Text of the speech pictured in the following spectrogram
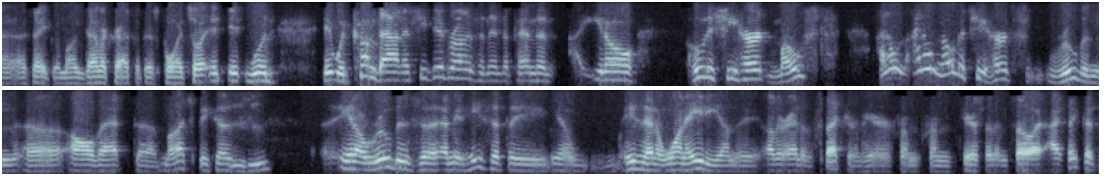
I think among Democrats at this point. So it, it would it would come down if she did run as an independent. You know, who does she hurt most? I don't I don't know that she hurts Ruben uh, all that uh, much because. Mm-hmm you know, Rube is. Uh, I mean, he's at the. You know, he's at a 180 on the other end of the spectrum here from from Kyrsten, and so I, I think that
